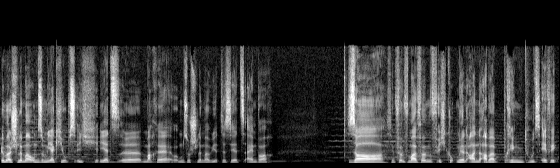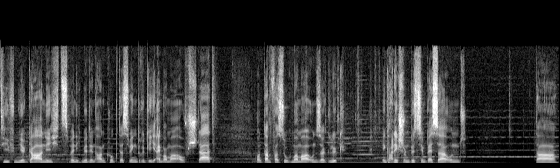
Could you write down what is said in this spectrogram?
immer schlimmer, umso mehr Cubes ich jetzt äh, mache. Umso schlimmer wird es jetzt einfach. So, den 5x5, ich gucke mir den an, aber bringen tut es effektiv mir gar nichts, wenn ich mir den angucke. Deswegen drücke ich einfach mal auf Start und dann versuchen wir mal unser Glück. Den kann ich schon ein bisschen besser und da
